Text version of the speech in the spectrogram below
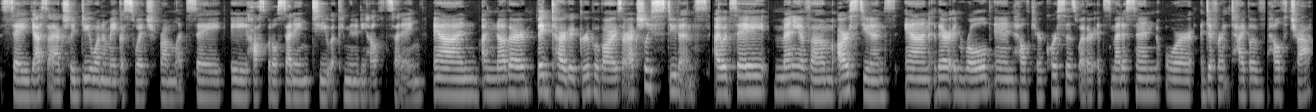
say yes I actually do want to make a switch from let's say a hospital setting to a community health setting. And another big target group of ours are actually students. I would say many of them are students and they're enrolled in healthcare courses, whether it's medicine or a different type of health track.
